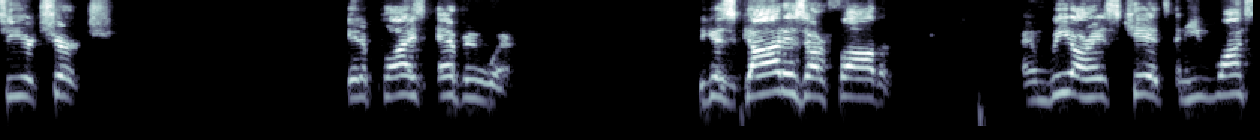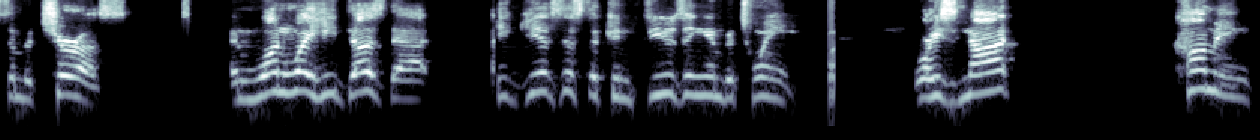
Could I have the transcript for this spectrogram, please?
to your church. It applies everywhere because God is our Father and we are His kids, and He wants to mature us. And one way He does that, He gives us the confusing in between, where He's not coming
